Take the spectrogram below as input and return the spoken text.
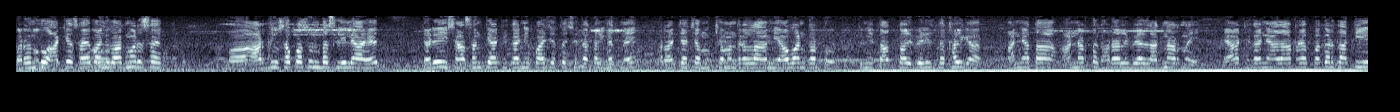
परंतु आके साहेब आणि वाघमारे साहेब आठ दिवसापासून बसलेले आहेत. तरी शासन त्या ठिकाणी पाहिजे तशी दखल घेत नाही. राज्याच्या मुख्यमंत्र्याला आम्ही आवाहन करतो तुम्ही तात्काळ वेळीच दखल घ्या. अन्यथा अनर्थ घडायला वेळ लागणार नाही. या ठिकाणी आज अठरा पगड जाती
